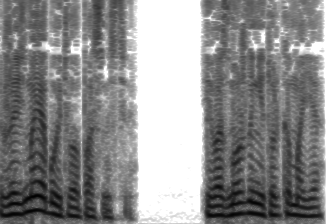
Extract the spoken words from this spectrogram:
жизнь моя будет в опасности. И, возможно, не только моя.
